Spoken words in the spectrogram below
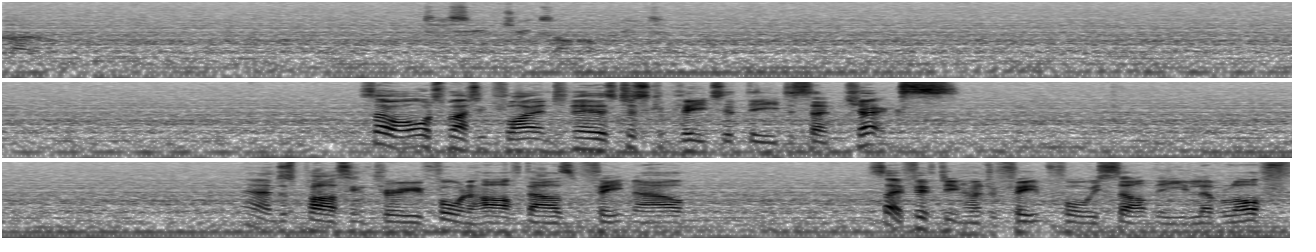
Low. Descent checks are complete. So our automatic flight engineer has just completed the descent checks. And just passing through 4,500 feet now. So 1,500 feet before we start the level off.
